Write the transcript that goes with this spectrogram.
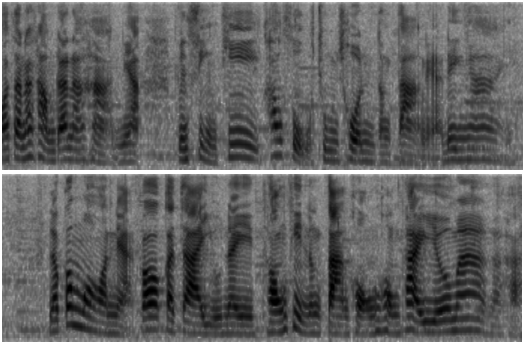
วัฒนธรรมด้านอาหารเนี่ยเป็นสิ่งที่เข้าสู่ชุมชนต่างๆเนี่ยได้ง่าย แล้วก็มอญเนี่ยก็กระจายอยู่ในท้องถิ่นต่างๆ ของของไทยเยอะมากอะค่ะ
